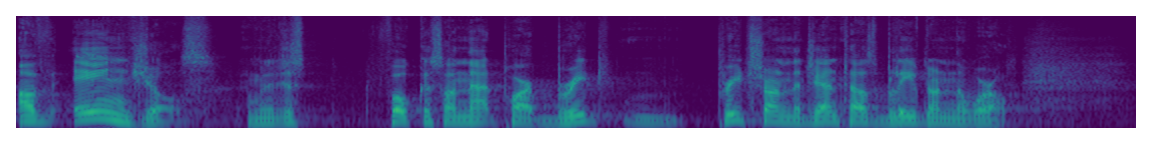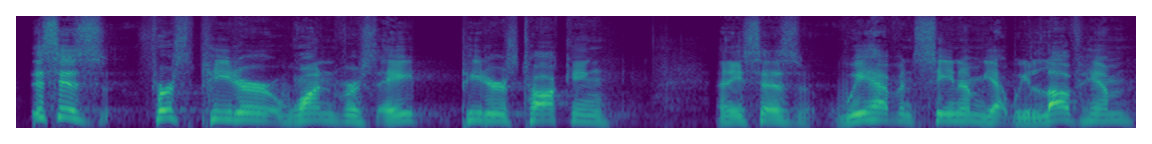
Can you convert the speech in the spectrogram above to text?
of angels. I'm going to just focus on that part. preached on in the Gentiles, believed on in the world. This is 1 Peter 1, verse 8, Peter's talking, and he says, We haven't seen him, yet we love him.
